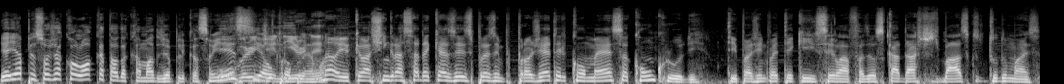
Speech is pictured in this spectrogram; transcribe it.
E aí a pessoa já coloca a tal da camada de aplicação, e esse é o problema. né? Não, e o que eu acho engraçado é que às vezes, por exemplo, o projeto ele começa com um CRUD. Tipo, a gente vai ter que, sei lá, fazer os cadastros básicos e tudo mais.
